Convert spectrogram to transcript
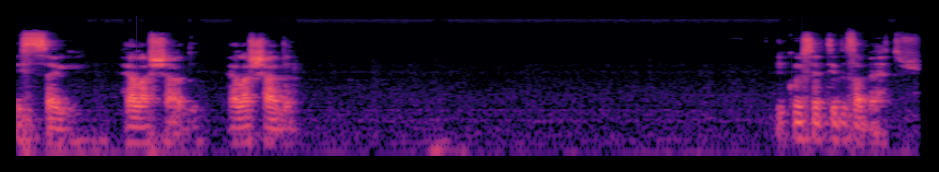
e segue relaxado, relaxada. E com os sentidos abertos.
